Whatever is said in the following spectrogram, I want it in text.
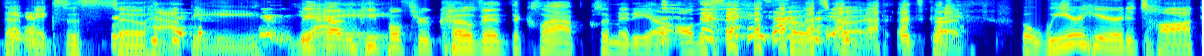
that yeah. makes us so happy. We've Yay. gotten people through COVID, the clap, chlamydia, all the stuff. so it's good. It's good. But we're here to talk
